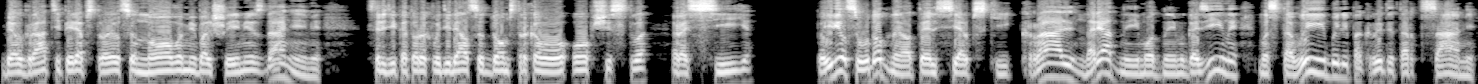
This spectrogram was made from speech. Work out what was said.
Белград теперь обстроился новыми большими зданиями, среди которых выделялся дом страхового общества, Россия. Появился удобный отель «Сербский краль», нарядные и модные магазины, мостовые были покрыты торцами.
